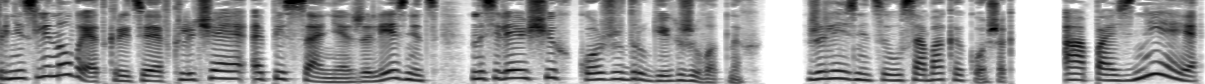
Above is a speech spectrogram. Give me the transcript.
принесли новые открытия, включая описание железниц, населяющих кожу других животных железницы у собак и кошек, а позднее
